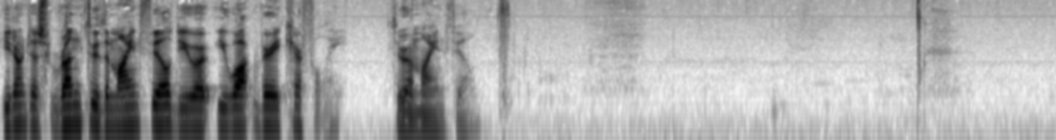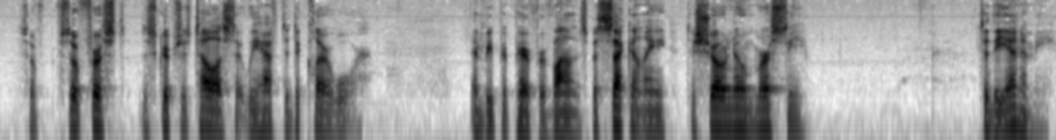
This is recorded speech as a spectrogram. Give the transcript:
You don't just run through the minefield, you, are, you walk very carefully through a minefield. So, so first, the scriptures tell us that we have to declare war and be prepared for violence. But secondly, to show no mercy to the enemy,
